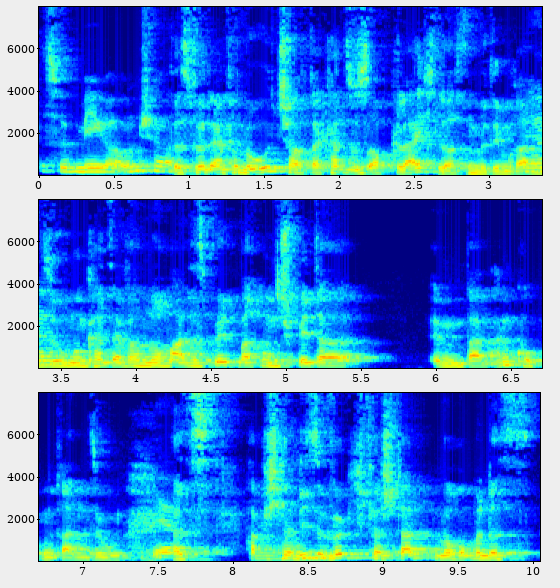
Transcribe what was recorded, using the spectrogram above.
Das wird mega unscharf. das wird einfach nur unscharf. Da kannst du es auch gleich lassen mit dem Ranzoomen und kannst einfach ein normales Bild machen und später beim Angucken ranzoomen. Ja. Das habe ich noch nie so wirklich verstanden, warum man das.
